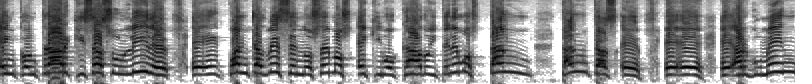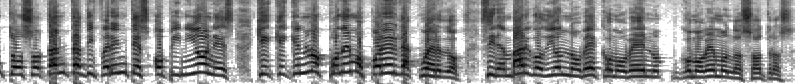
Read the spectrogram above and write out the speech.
encontrar quizás un líder, cuántas veces nos hemos equivocado y tenemos tan, tantas argumentos o tantas diferentes opiniones que, que, no nos podemos poner de acuerdo. Sin embargo, Dios no ve como, ve, como vemos nosotros.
